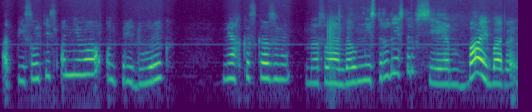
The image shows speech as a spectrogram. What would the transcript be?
Отписывайтесь от него. Он придурок. Мягко сказано. Ну а с вами был мистер Листер. Всем бай-бай,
